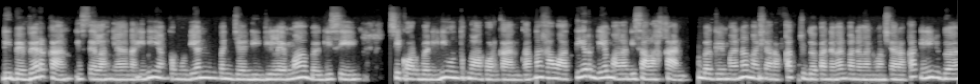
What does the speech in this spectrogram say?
dibeberkan istilahnya. Nah, ini yang kemudian menjadi dilema bagi si si korban ini untuk melaporkan karena khawatir dia malah disalahkan. Bagaimana masyarakat juga pandangan-pandangan masyarakat ini juga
